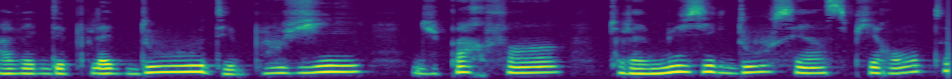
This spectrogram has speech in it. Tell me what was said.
avec des plaids doux, des bougies, du parfum, de la musique douce et inspirante,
